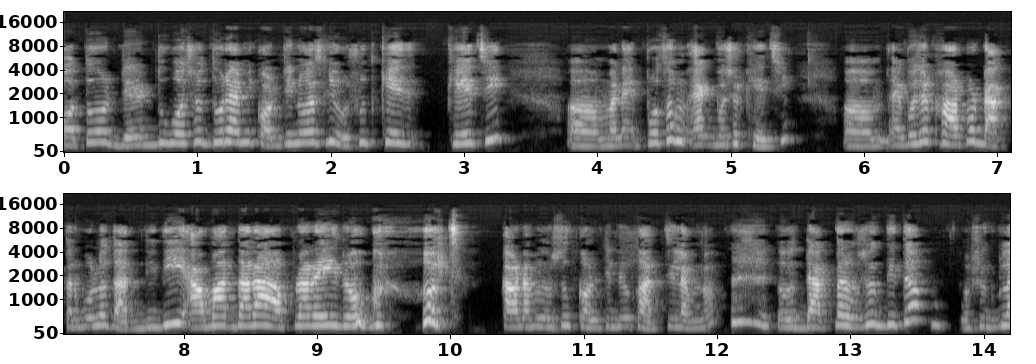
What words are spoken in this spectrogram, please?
গত দেড় দু বছর ধরে আমি কন্টিনিউয়াসলি ওষুধ খেয়ে, খেয়েছি। মানে প্রথম এক বছর খেয়েছি। এক বছর খাওয়ার পর ডাক্তার বলল দাদ দিদি, আমার দ্বারা আপনার এই রোগ হচ্ছে। কারণ আমি ওষুধ কন্টিনিউ খাচ্ছিলাম না। তো ডাক্তার ওষুধ দিত, ওষুধগুলো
